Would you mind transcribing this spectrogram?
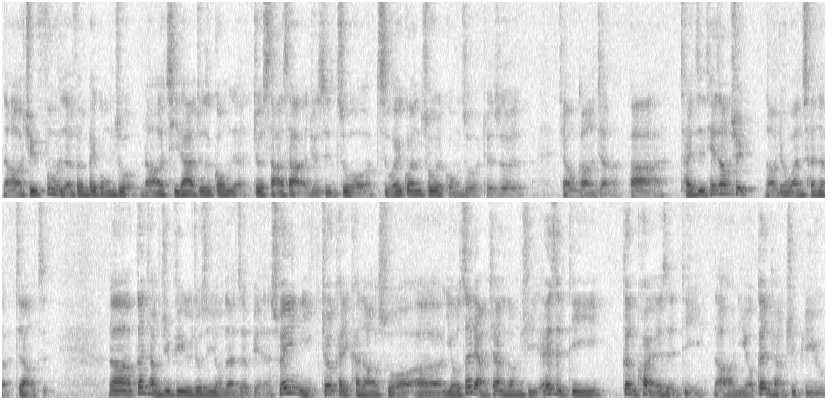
然后去负责分配工作，然后其他就是工人，就傻傻的就是做指挥官做的工作，就是像我刚刚讲的，把材质贴上去，然后就完成了这样子。那更强 GPU 就是用在这边，所以你就可以看到说，呃，有这两项东西，SD 更快 SD，然后你有更强 GPU，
